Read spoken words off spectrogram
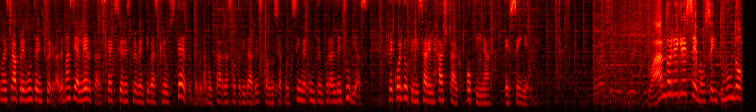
nuestra pregunta en Twitter. Además de alertas, ¿qué acciones preventivas cree usted deben adoptar las autoridades cuando se aproxime un temporal de lluvias? Recuerde utilizar el hashtag OpinaSL. Cuando regresemos en tu mundo,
